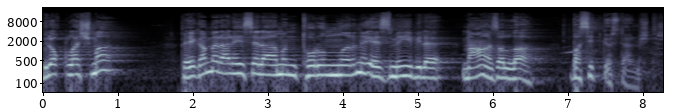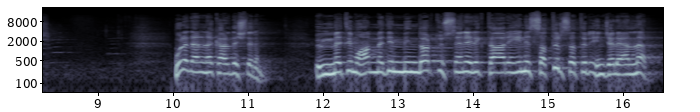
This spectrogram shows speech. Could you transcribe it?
bloklaşma Peygamber aleyhisselamın torunlarını ezmeyi bile maazallah basit göstermiştir. Bu nedenle kardeşlerim, ümmeti Muhammed'in 1400 senelik tarihini satır satır inceleyenler,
